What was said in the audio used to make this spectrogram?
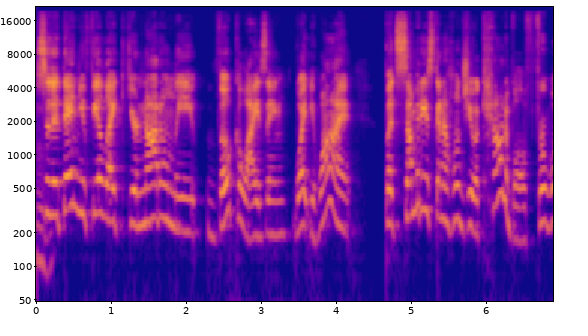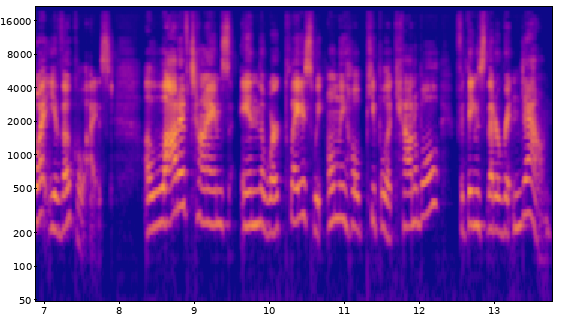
so that then you feel like you're not only vocalizing what you want, but somebody's going to hold you accountable for what you vocalized. A lot of times in the workplace, we only hold people accountable for things that are written down.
